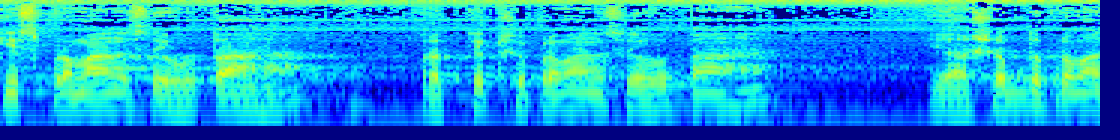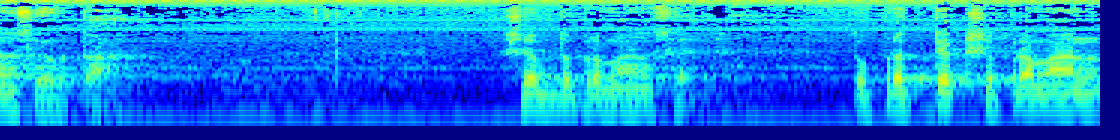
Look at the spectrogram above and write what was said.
किस प्रमाण से होता है? प्रत्यक्ष प्रमाण से होता है या शब्द प्रमाण से होता है? शब्द प्रमाण से। तो प्रत्यक्ष प्रमाण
